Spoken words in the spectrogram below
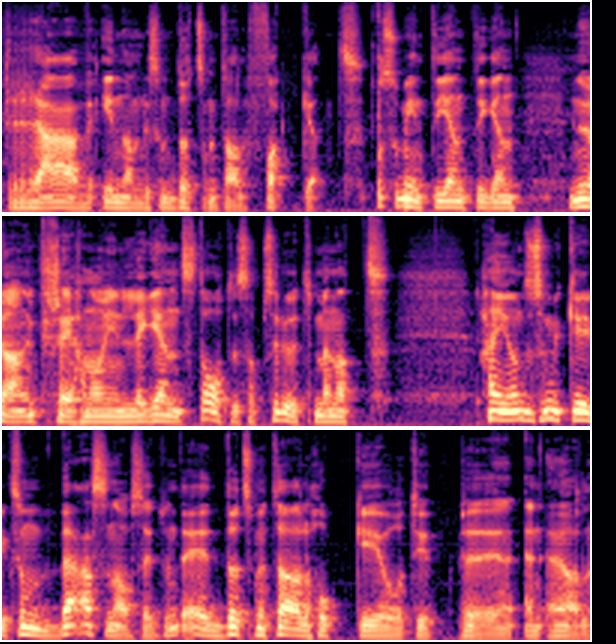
räv inom liksom dödsmetallfacket. Och som inte egentligen, nu är han i och för sig, han har ju en legendstatus absolut, men att han gör inte så mycket liksom väsen av sig, utan det är dödsmetall, hockey och typ eh, en öl.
